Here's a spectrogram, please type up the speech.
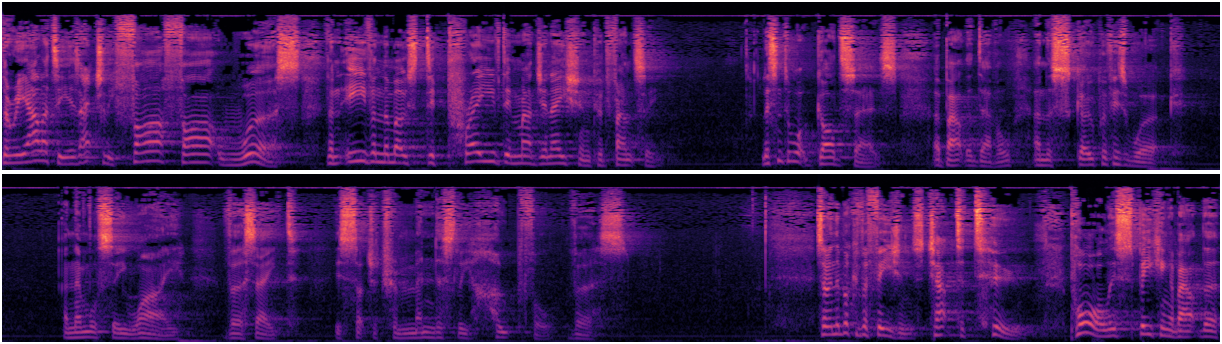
The reality is actually far, far worse than even the most depraved imagination could fancy. Listen to what God says about the devil and the scope of his work and then we'll see why verse 8 is such a tremendously hopeful verse. So, in the book of Ephesians, chapter 2, Paul is speaking about the,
